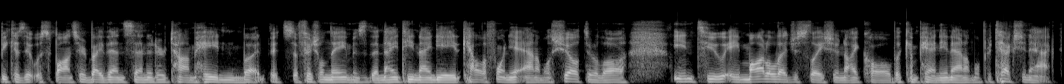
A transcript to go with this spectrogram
because it was sponsored by then Senator Tom Hayden, but its official name is the 1998 California Animal Shelter Law, into a model legislation I call the Companion Animal Protection Act.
